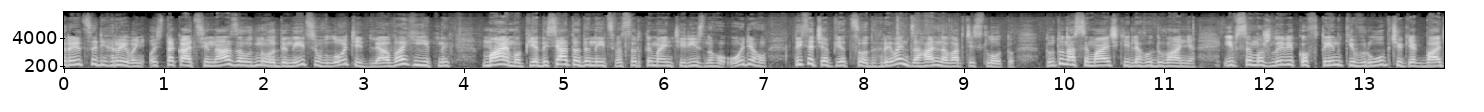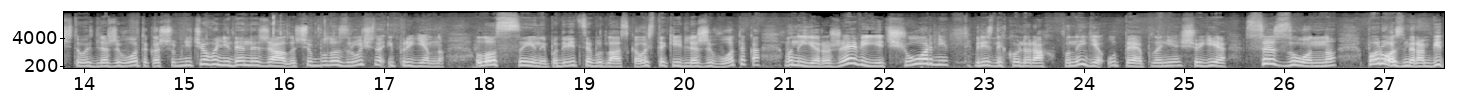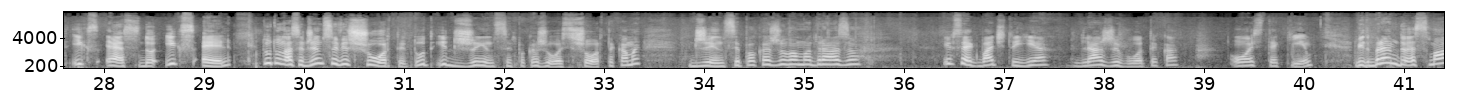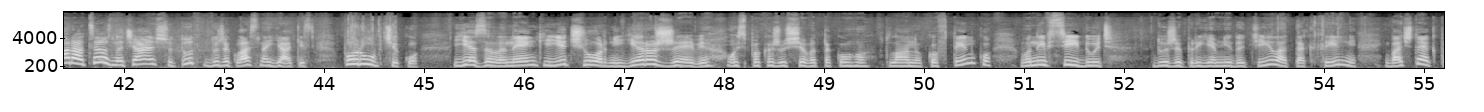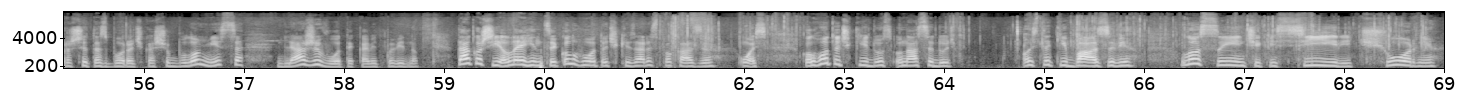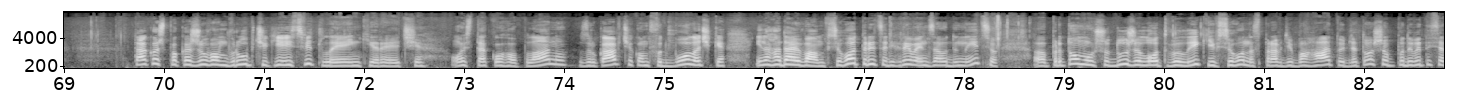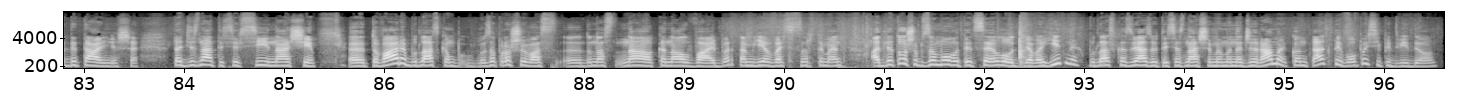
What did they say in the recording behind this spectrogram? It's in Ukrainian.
30 гривень. Ось така ціна за одну одиницю в лоті для вагітних. Маємо 50 одиниць в асортименті різного одягу, 1500 гривень загальна вартість лоту. Тут у нас і маєчки для годування, і всеможливі ковтинки в рубчик, як бачите, ось для животика, щоб нічого ніде не жало, щоб було зручно і приємно. Лосини, подивіться, будь ласка, ось такі для животика. Вони є рожеві, є чорні, в різних кольорах. Вони є утеплені, що є сезонно, по розмірам від XS до XL. Тут у нас і джинсові шорти, тут і джинси. Покажу ось шортиками. Джинси покажу вам одразу. І все, як бачите, є для животика. Ось такі. Від бренду Esmara це означає, що тут дуже класна якість. По рубчику є зелененькі, є чорні, є рожеві. Ось покажу ще от такого плану ковтинку. Вони всі йдуть дуже приємні до тіла, тактильні. І Бачите, як прошита зборочка, щоб було місце для животика, відповідно. Також є легінці, колготочки. Зараз показую. Ось колготочки у нас ідуть ось такі базові лосинчики, сірі, чорні. Також покажу вам в рубчик є і світленькі речі. Ось такого плану з рукавчиком, футболочки. І нагадаю вам, всього 30 гривень за одиницю, е, при тому, що дуже лот великий, всього насправді багато. Для того, щоб подивитися детальніше та дізнатися всі наші е, товари, будь ласка, запрошую вас е, до нас на канал Viber, там є весь асортимент. А для того, щоб замовити цей лот для вагітних, будь ласка, зв'язуйтеся з нашими менеджерами. Контакти в описі під відео.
